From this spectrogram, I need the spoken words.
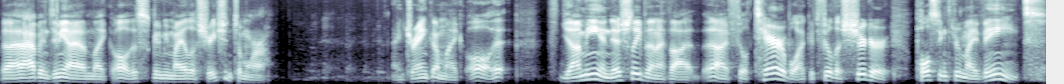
that happened to me. I'm like, oh, this is going to be my illustration tomorrow. I drank. I'm like, oh, that yummy initially, but then I thought, oh, I feel terrible. I could feel the sugar pulsing through my veins.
